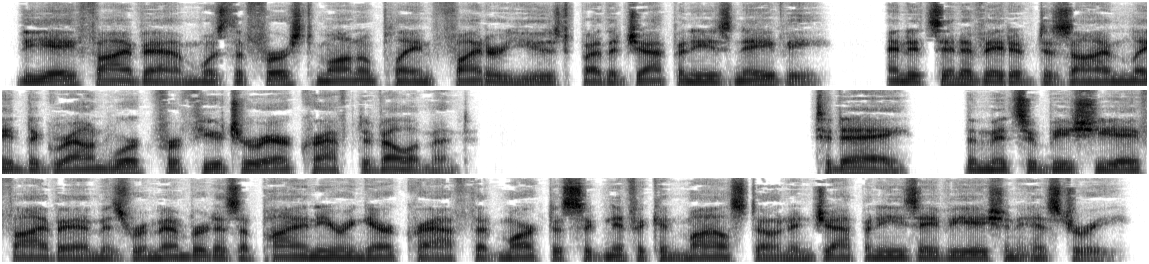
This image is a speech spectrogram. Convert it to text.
The A5M was the first monoplane fighter used by the Japanese Navy, and its innovative design laid the groundwork for future aircraft development. Today, the Mitsubishi A5M is remembered as a pioneering aircraft that marked a significant milestone in Japanese aviation history.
